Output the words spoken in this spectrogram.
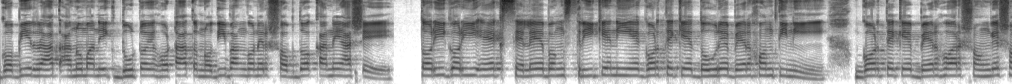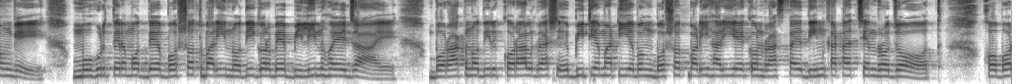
গভীর রাত আনুমানিক দুটোয় হঠাৎ নদী বাঙ্গনের শব্দ কানে আসে। তড়িগড়ি এক ছেলে এবং স্ত্রীকে নিয়ে গড় থেকে দৌড়ে বের হন তিনি। গড় থেকে বের হওয়ার সঙ্গে সঙ্গে মুহূর্তের মধ্যে বসতবাড়ি নদীগর্ভে বিলীন হয়ে যায়। বরাক নদীর করাল গ্রাসে বিটে মাটি এবং বসতবাড়ি হারিয়ে এখন রাস্তায় দিন কাটাচ্ছেন রজত। খবর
